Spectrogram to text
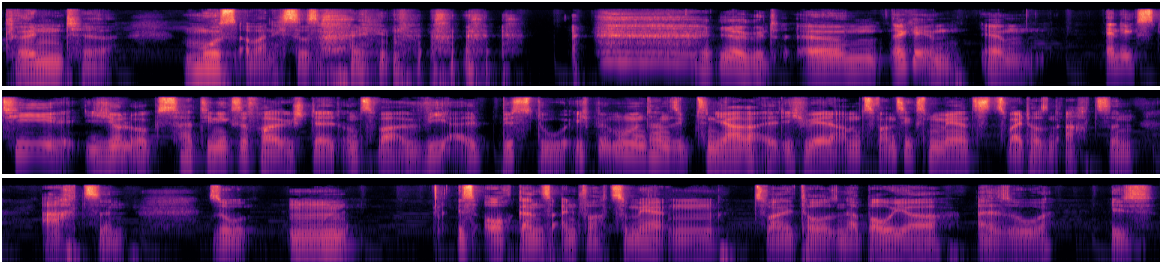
könnte. Muss aber nicht so sein. ja gut, ähm, okay. Ähm, NXT Yulux hat die nächste Frage gestellt und zwar, wie alt bist du? Ich bin momentan 17 Jahre alt, ich werde am 20. März 2018 18. So, mh, mm, ist auch ganz einfach zu merken, 2000er Baujahr, also ist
